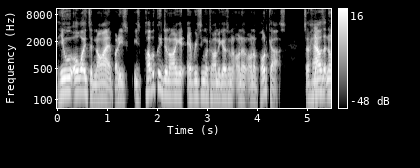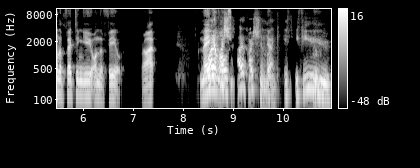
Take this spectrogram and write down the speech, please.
he will always deny it, but he's he's publicly denying it every single time he goes on a, on a, on a podcast. So how Yeah. is that not affecting you on the field, right? I Maybe had a I'm also. I had a question. Yeah. Like, if if hmm. you,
